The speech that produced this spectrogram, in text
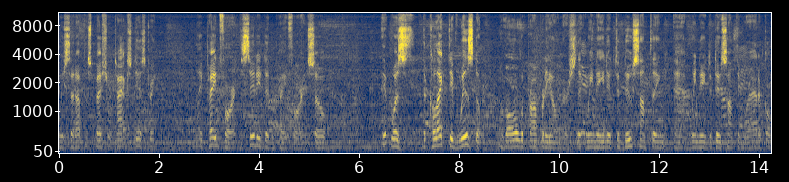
We set up a special tax district. They paid for it. The city didn't pay for it. So it was the collective wisdom of all the property owners that we needed to do something and we need to do something radical.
